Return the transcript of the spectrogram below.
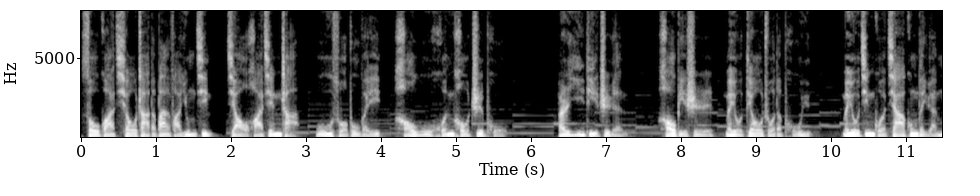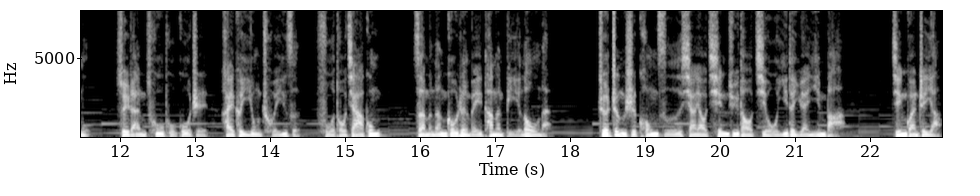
搜刮敲诈的办法用尽，狡猾奸诈无所不为，毫无浑厚质朴。而一地之人，好比是没有雕琢的璞玉，没有经过加工的原木，虽然粗朴固执，还可以用锤子、斧头加工，怎么能够认为他们鄙陋呢？这正是孔子想要迁居到九夷的原因吧？尽管这样，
